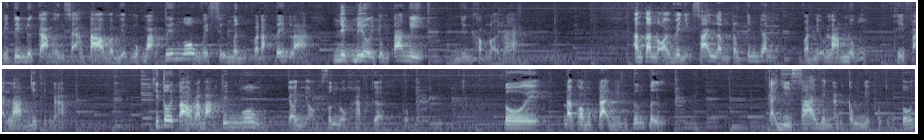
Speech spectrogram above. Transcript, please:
vì tìm được cảm hứng sáng tạo và viết một bản tuyên ngôn về sự mình và đặt tên là những điều chúng ta nghĩ, nhưng không nói ra. Anh ta nói về những sai lầm trong kinh doanh và nếu làm đúng thì phải làm như thế nào. Khi tôi tạo ra bản tuyên ngôn cho nhóm phân nổ hacker của mình, Tôi đã có một trải nghiệm tương tự. Cái gì sai về ngành công nghiệp của chúng tôi?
